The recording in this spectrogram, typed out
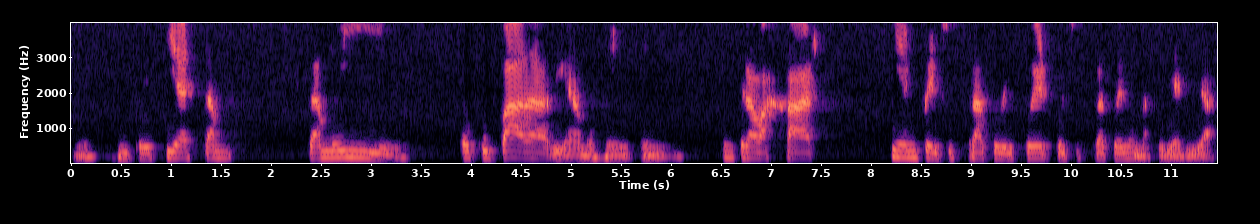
Mi poesía está, está muy ocupada, digamos, en, en, trabajar siempre el sustrato del cuerpo, el sustrato de la materialidad.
